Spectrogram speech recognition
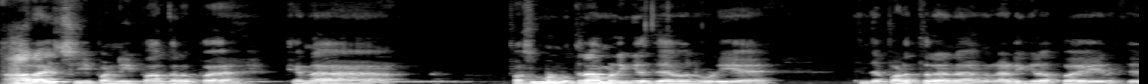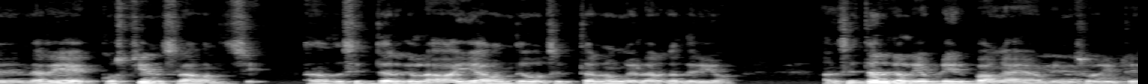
ஆராய்ச்சி பண்ணி பார்க்குறப்ப ஏன்னா பசும்பொன் முத்துராமலிங்க தேவருடைய இந்த படத்தில் நாங்கள் நடிக்கிறப்ப எனக்கு நிறைய கொஸ்டின்ஸ்லாம் வந்துச்சு. அதாவது சித்தர்கள் ஐயா வந்து ஒரு சித்தர்னு உங்கள் எல்லாருக்கும் தெரியும். அந்த சித்தர்கள் எப்படி இருப்பாங்க அப்படின்னு சொல்லிட்டு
